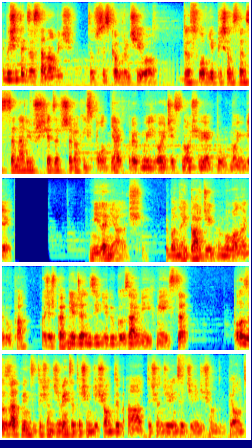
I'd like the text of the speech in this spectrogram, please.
Jakby się tak zastanowić, to wszystko wróciło. Dosłownie pisząc ten scenariusz siedzę w szerokich spodniach, które mój ojciec nosił jak był w moim wieku. Milenialsi. Chyba najbardziej memowana grupa, chociaż pewnie Gen Z niedługo zajmie ich miejsce. Poza lat między 1980 a 1995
